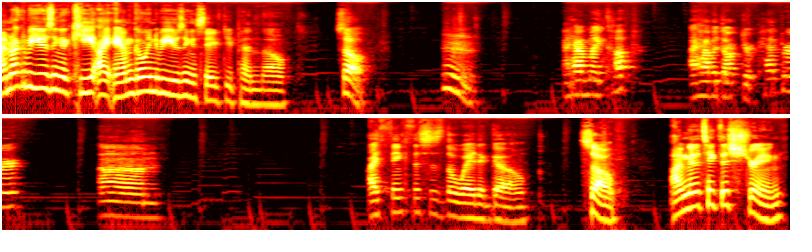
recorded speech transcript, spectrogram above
I'm not going to be using a key. I am going to be using a safety pin though. So, hmm, I have my cup. I have a Dr Pepper. Um. I think this is the way to go. So, I'm going to take this string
